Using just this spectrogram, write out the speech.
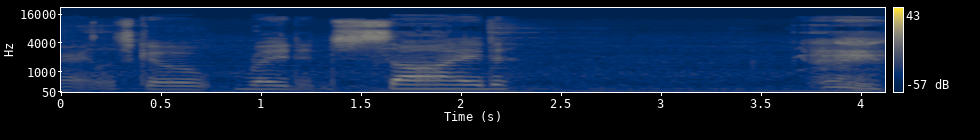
alright, let's go right inside.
